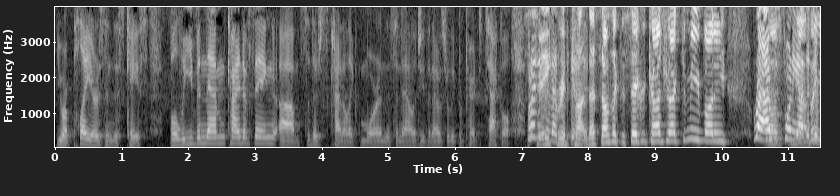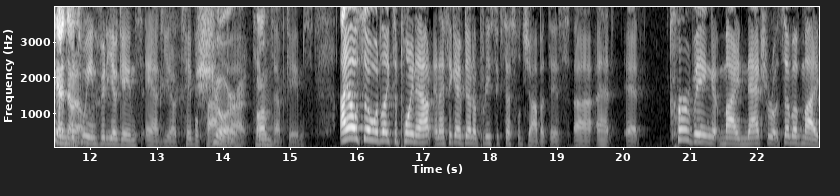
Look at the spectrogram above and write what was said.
your players, in this case, believe in them, kind of thing. Um, so there's kind of like more in this analogy than I was really prepared to tackle. But sacred that, con- that sounds like the sacred contract to me, buddy. Right. I'm um, just pointing yeah, out the difference yeah, no, between no. video games and you know tabletop sure. uh, tabletop um, games. I also would like to point out, and I think I've done a pretty successful job at this, uh, at at curbing my natural some of my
